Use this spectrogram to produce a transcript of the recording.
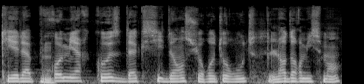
qui est la mmh. première cause d'accident sur autoroute, l'endormissement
